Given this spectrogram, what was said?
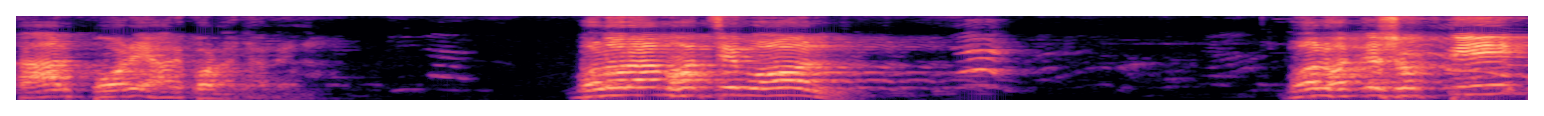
তারপরে আর করা যাবে না। বলরাম হচ্ছে বল। বল হচ্ছে শক্তি,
